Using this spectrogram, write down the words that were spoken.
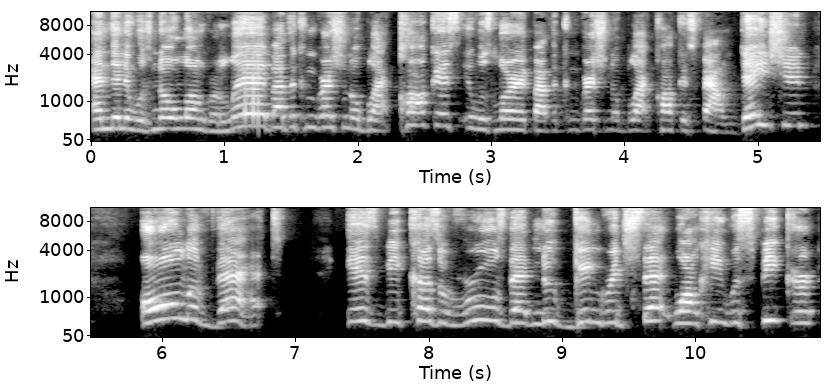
And then it was no longer led by the Congressional Black Caucus, it was led by the Congressional Black Caucus Foundation. All of that is because of rules that Newt Gingrich set while he was Speaker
